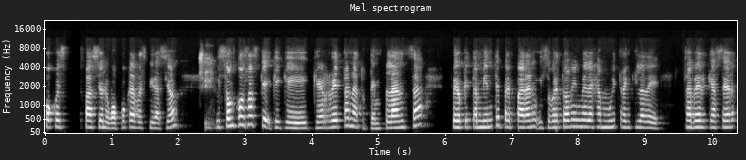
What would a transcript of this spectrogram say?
poco espacio, luego poca respiración, y son cosas que, que, que, que, retan a tu templanza pero que también te preparan y sobre todo a mí me deja muy tranquila de saber qué hacer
